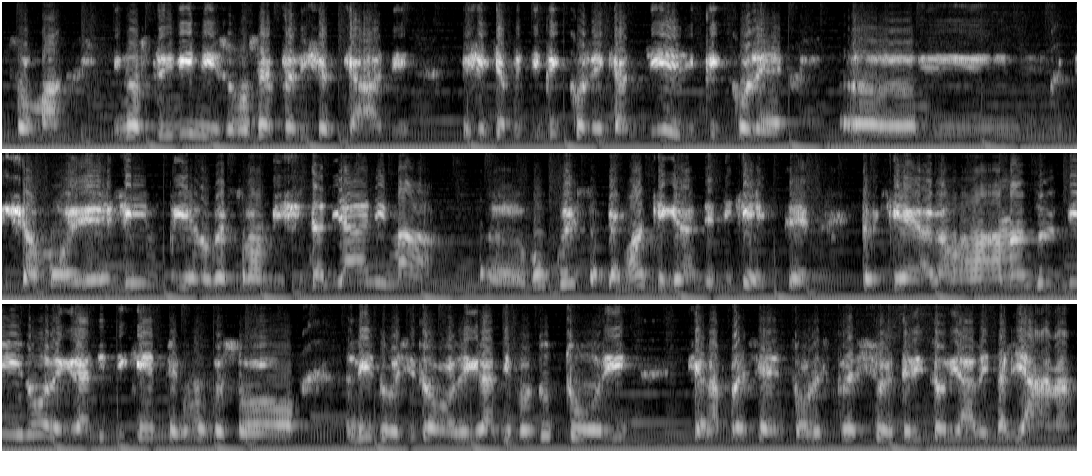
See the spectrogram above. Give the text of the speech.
insomma i nostri vini sono sempre ricercati, ricerchiamo di piccole cantiere, di piccole ehm, diciamo, esempi enogastronomici italiani, ma eh, con questo abbiamo anche grandi etichette, perché amando il vino le grandi etichette comunque sono lì dove si trovano dei grandi produttori che rappresentano l'espressione territoriale italiana.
